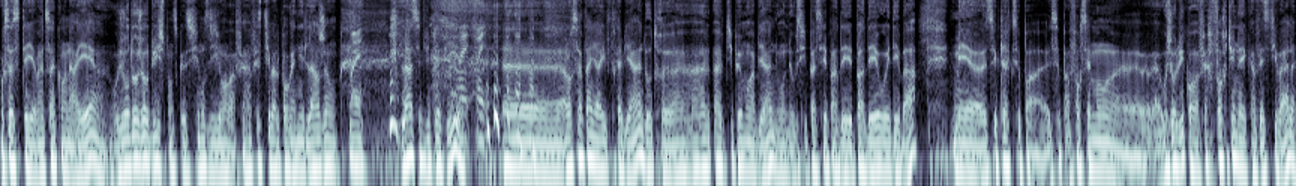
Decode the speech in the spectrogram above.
Donc ça, c'était il y a 25 ans en arrière. Au jour d'aujourd'hui, je pense que si on se dit, on va faire un festival pour gagner de l'argent, Ouais. là, c'est de l'utopie. Ouais, ouais. Euh, alors certains y arrivent très bien, d'autres un, un petit peu moins bien. Nous, on est aussi passé par des par des hauts et des bas, mais euh, c'est clair que c'est pas c'est pas forcément euh, aujourd'hui qu'on va faire fortune avec un festival,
